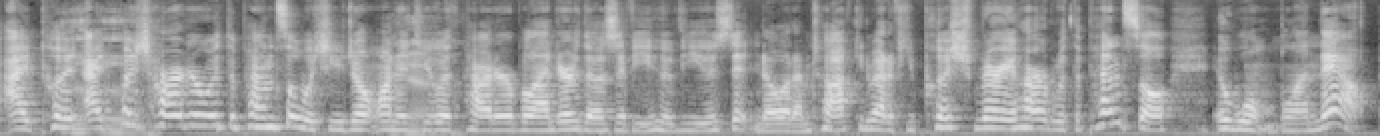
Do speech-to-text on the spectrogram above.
I put I push uh-huh. harder with the pencil, which you don't want to do with powder blender. Those of you who've used it know what I'm talking about. If you push very hard with the pencil, it won't blend out.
